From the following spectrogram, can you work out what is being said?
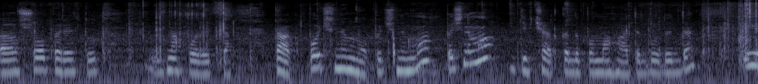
е, шопері тут знаходиться. Так, почнемо, почнемо. Почнемо. Дівчатка допомагати будуть, да? І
